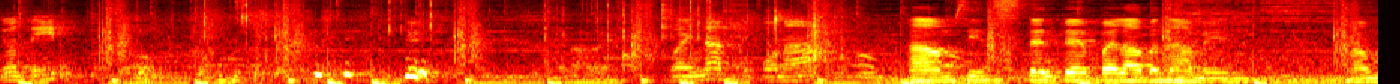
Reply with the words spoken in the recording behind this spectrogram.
you want to eat? Why not? Ikaw na. Um, since 10pm pa yung laban namin, um,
